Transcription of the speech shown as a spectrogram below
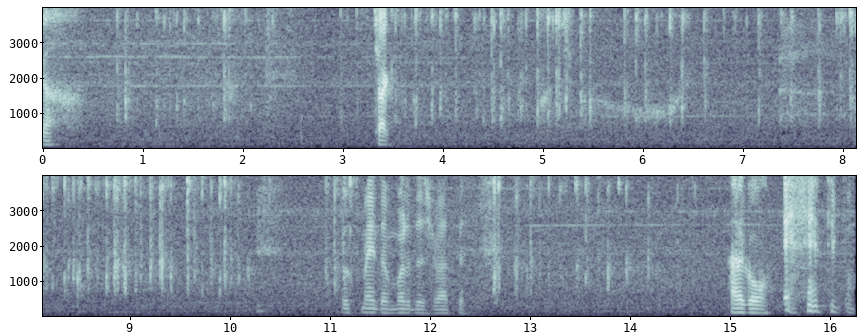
Yeah. Check. Dos made de amor das ratas. How to go? Tipo.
